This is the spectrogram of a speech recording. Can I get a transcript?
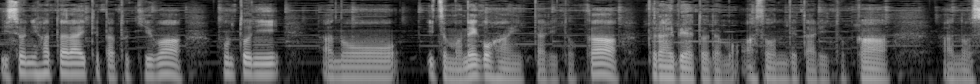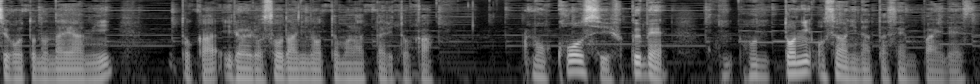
一緒に働いてた時は本当にあのいつもねご飯行ったりとかプライベートでも遊んでたりとかあの仕事の悩みとかいろいろ相談に乗ってもらったりとかもう講師含め本当にお世話になった先輩です。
